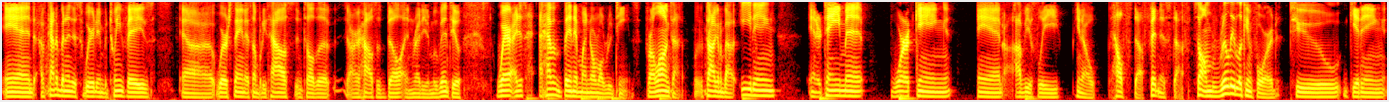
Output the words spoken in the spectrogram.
And I've kind of been in this weird in between phase. Uh, we're staying at somebody's house until the our house is built and ready to move into, where I just I haven't been in my normal routines for a long time. We're talking about eating, entertainment, working, and obviously you know health stuff, fitness stuff. So I'm really looking forward to getting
